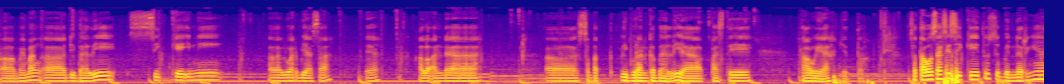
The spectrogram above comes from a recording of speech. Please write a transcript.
uh, memang uh, di Bali Sike ini uh, luar biasa ya. Kalau Anda uh, sempat liburan ke Bali ya pasti tahu ya gitu. Setahu saya sih Sike itu sebenarnya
